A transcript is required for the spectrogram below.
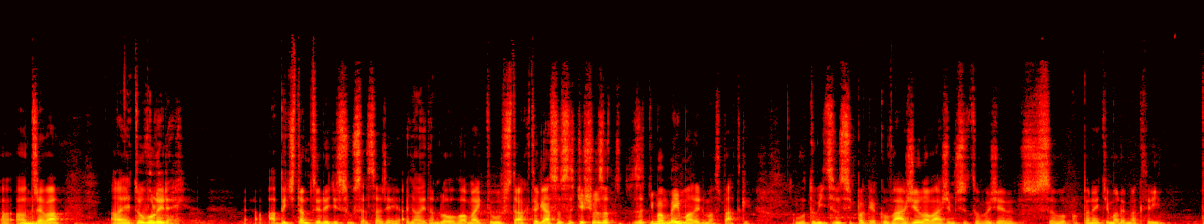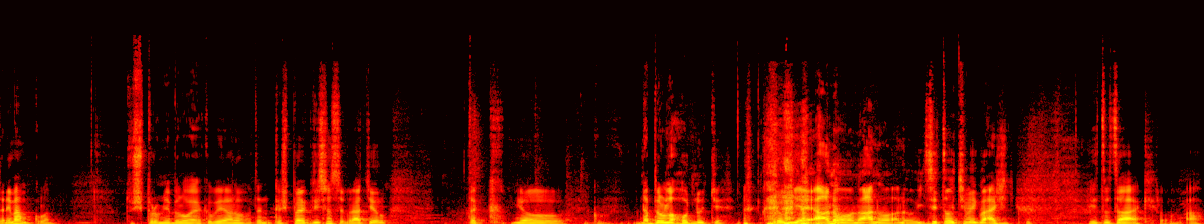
a, a dřeva, ale je to o lidech. A byť tam ty lidi jsou srdcaři a dělají tam dlouho a mají tomu vztah, tak já jsem se těšil za, za těma mýma lidma zpátky. A o to víc jsem si pak jako vážil a vážím si toho, že jsem okupený těma lidma, který tady mám kolem. Což pro mě bylo jakoby, ano, ten Kašper, když jsem se vrátil, tak měl, jako, nabil na hodnotě pro mě. Ano, no ano, ano, víc si toho člověk váží. Je to tak. No. A,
